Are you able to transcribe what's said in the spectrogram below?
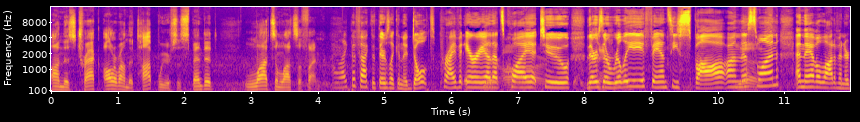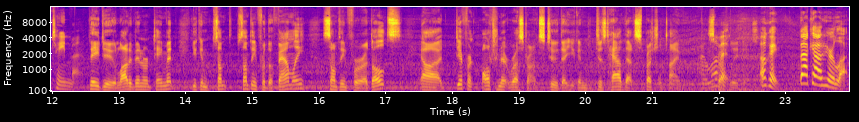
on this track all around the top where you're suspended. Lots and lots of fun. I like the fact that there's like an adult private area There that's quiet too. Yeah, the There's a really fancy spa on this one, and they have a lot of entertainment. They do a lot of entertainment. You can some something for the family, something for adults. Uh, different alternate restaurants too that you can just have that special time. I love it. evenings. Okay, back out here, a lot.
